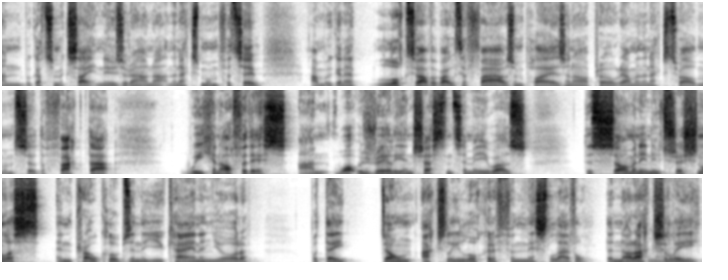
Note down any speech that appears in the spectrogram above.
and we've got some exciting news around that in the next month or two. And we're going to look to have about a thousand players in our program in the next 12 months. So the fact that we can offer this, and what was really interesting to me was there's so many nutritionalists in pro clubs in the UK and in Europe, but they don't actually look at it from this level. They're not actually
